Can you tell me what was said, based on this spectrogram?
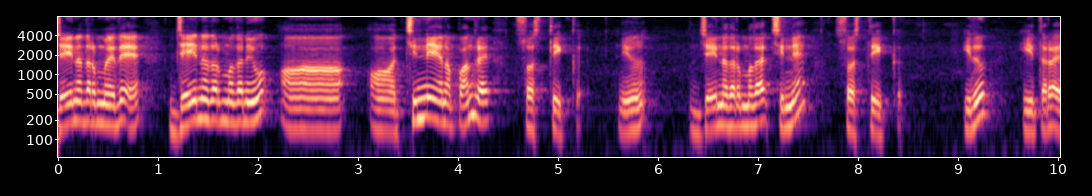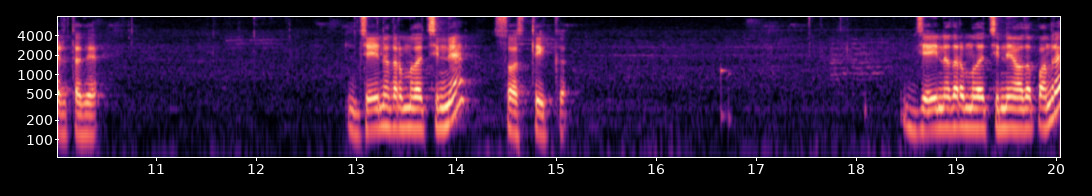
ಜೈನ ಧರ್ಮ ಇದೆ. ಜೈನ ಧರ್ಮದ ನೀವು ಚಿಹ್ನೆ ಏನಪ್ಪ ಅಂದರೆ ಸ್ವಸ್ತಿಕ್. ನೀವು ಜೈನ ಧರ್ಮದ ಚಿಹ್ನೆ ಸ್ವಸ್ತಿಕ್. ಇದು ಈ ಥರ ಇರ್ತದೆ. ಜೈನ ಧರ್ಮದ ಚಿಹ್ನೆ ಸ್ವಸ್ತಿಕ್. ಜೈನ ಧರ್ಮದ ಚಿಹ್ನೆ ಯಾವುದಪ್ಪ ಅಂದರೆ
